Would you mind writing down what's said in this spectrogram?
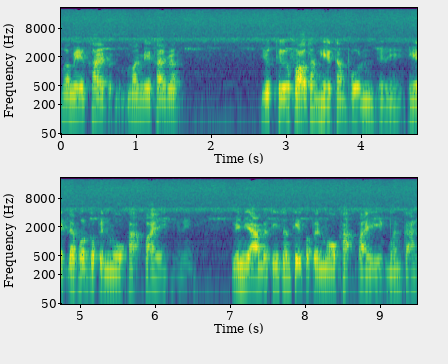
เมื่อมีใครไม่มีใครไปยึดถือเฝ้าทั้งเหตุทั้งผลทีนี้เหตุและผลก็เป็นโมฆะไปทีนี้วิญญาณปฏิสนธิก็เป็นโมฆะไปอีกเหมือนกัน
